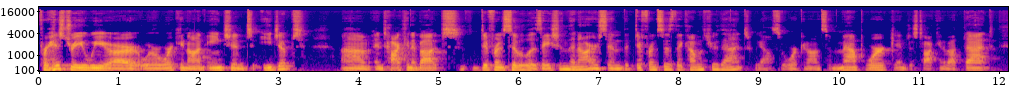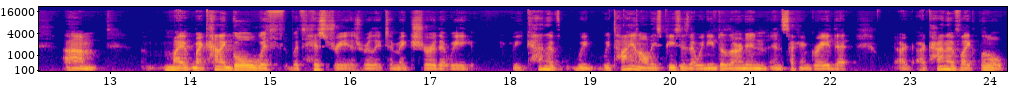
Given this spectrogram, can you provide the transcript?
For history, we are we're working on ancient Egypt um, and talking about different civilization than ours and the differences that come through that. We also working on some map work and just talking about that. Um, my my kind of goal with with history is really to make sure that we we kind of we we tie in all these pieces that we need to learn in in second grade that are, are kind of like little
